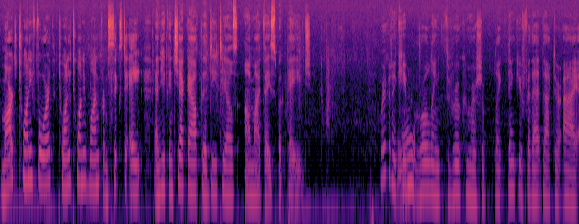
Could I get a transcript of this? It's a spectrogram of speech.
March 24th, 2021, from 6 to 8, and you can check out the details on my Facebook page. We're going to keep rolling through commercial. Like, thank you for that, Dr. I.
